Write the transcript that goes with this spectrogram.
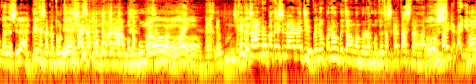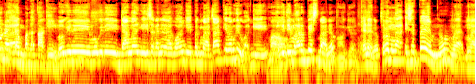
kana sila. Di na sa katultulong Yeah. asa tong ah, mga bunga sa Oo, mga oo, umay. oo. Kana, no? Mm. So, Kaya kana- ganahan ra ba kay sila na Jib? Kanang panahon bitaw nga murag magatas-gatas na nga Oh, kalagi Mao na ilang pag-atake. mo gini mo gini dangan kay sa kana ako ang kay pag ma-atake ra mo gini wagi wagi tayo ma-harvest ba no Oh, kana no so mga SFM no mga mga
